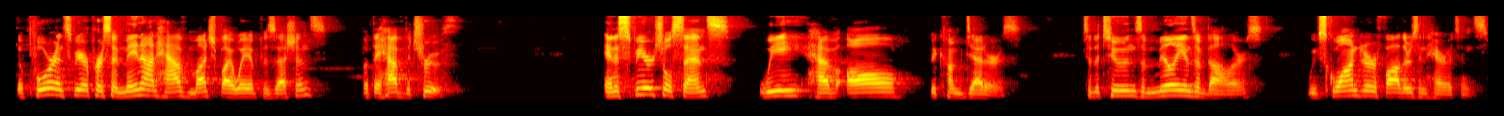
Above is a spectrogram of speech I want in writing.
The poor in spirit person may not have much by way of possessions, but they have the truth. In a spiritual sense, we have all become debtors to the tunes of millions of dollars. We've squandered our father's inheritance.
